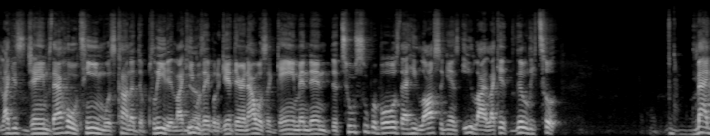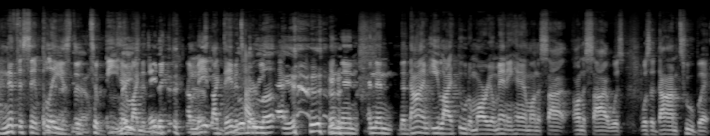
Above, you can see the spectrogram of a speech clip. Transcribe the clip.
like it's James, that whole team was kind of depleted. Like he Yeah. was able to get there, and that was a game. And then the two Super Bowls that he lost against Eli, like it literally took magnificent plays Yeah, yeah. to, to beat him. Like the David, like David Tyree and then and then the dime Eli threw to Mario Manningham on the side on the side was was a dime too, but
